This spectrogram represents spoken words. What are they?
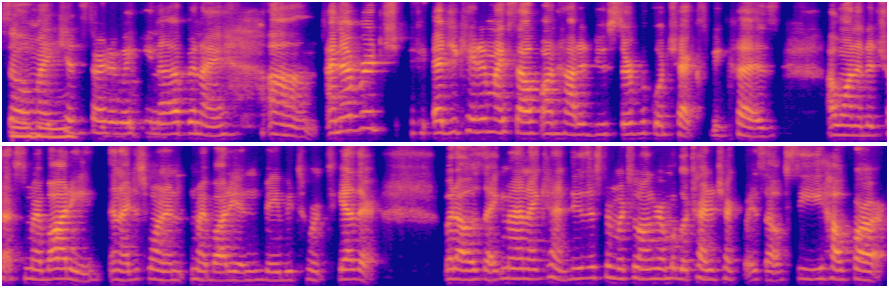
So mm-hmm. my kids started waking up, and I, um, I never ch- educated myself on how to do cervical checks because I wanted to trust my body, and I just wanted my body and baby to work together but I was like, man, I can't do this for much longer. I'm gonna go try to check myself, see how far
